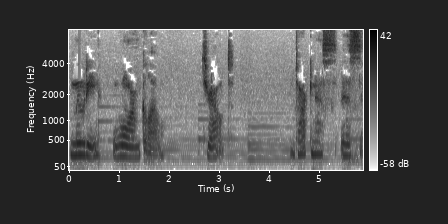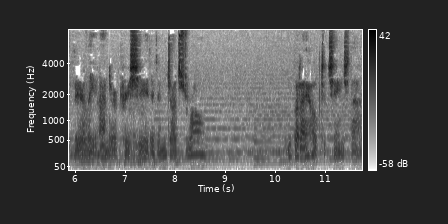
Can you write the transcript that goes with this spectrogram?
moody, warm glow throughout. Darkness is severely underappreciated and judged wrong, but I hope to change that.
